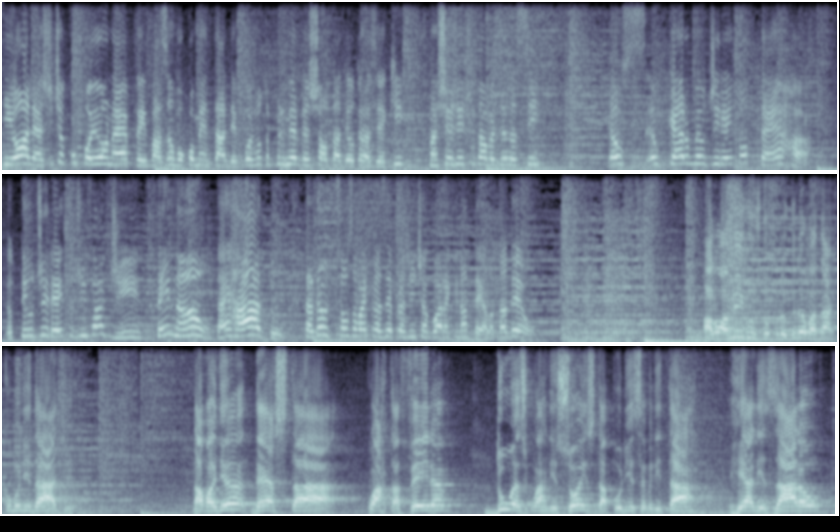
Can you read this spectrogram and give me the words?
E olha, a gente acompanhou na época a invasão, vou comentar depois, vou primeiro deixar o Tadeu trazer aqui, mas tinha gente que estava dizendo assim, eu, eu quero meu direito à terra. Eu tenho o direito de invadir. Tem não, tá errado. Tadeu de Souza vai trazer pra gente agora aqui na tela. Tadeu. Alô, amigos do programa da comunidade. Na manhã desta quarta-feira, duas guarnições da Polícia Militar realizaram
